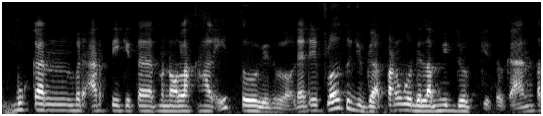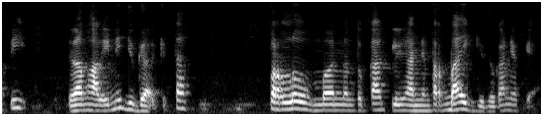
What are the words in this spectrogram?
bukan berarti kita menolak hal itu gitu loh. Let flow tuh juga perlu dalam hidup gitu kan. Tapi dalam hal ini juga kita perlu menentukan pilihan yang terbaik gitu kan ya kayak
